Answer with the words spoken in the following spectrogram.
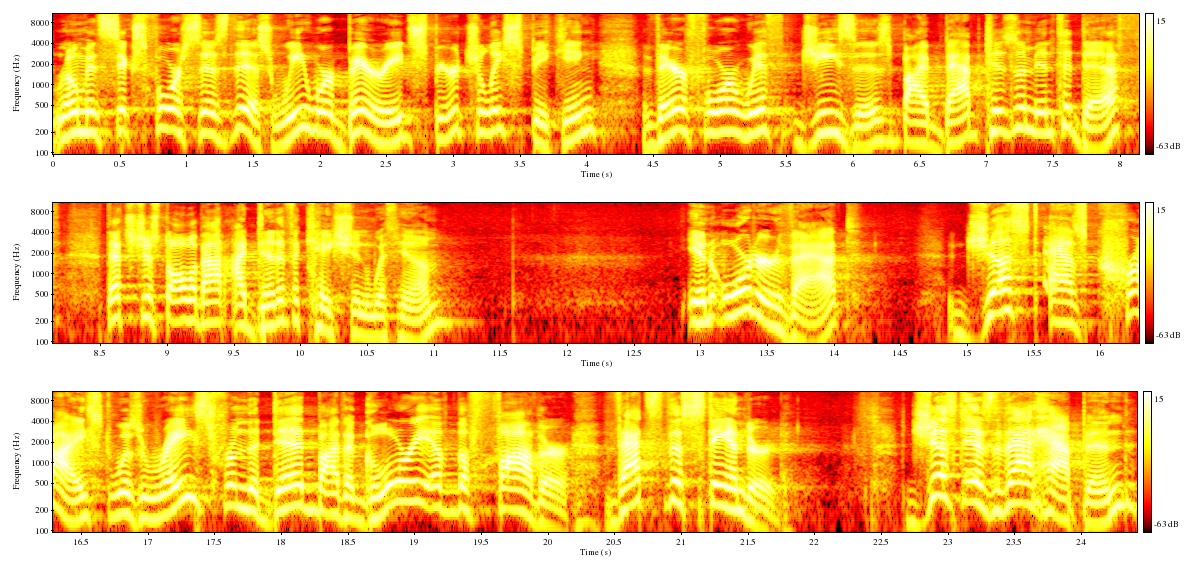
Romans 6 4 says this We were buried, spiritually speaking, therefore, with Jesus by baptism into death that's just all about identification with Him. In order that, just as Christ was raised from the dead by the glory of the Father, that's the standard. Just as that happened,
